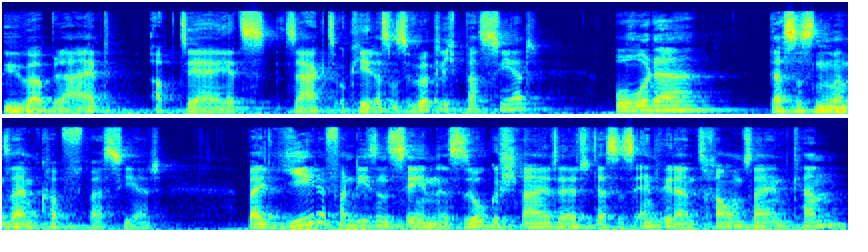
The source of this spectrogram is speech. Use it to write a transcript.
überbleibt, ob der jetzt sagt, okay, das ist wirklich passiert oder dass es nur in seinem Kopf passiert. Weil jede von diesen Szenen ist so gestaltet, dass es entweder ein Traum sein kann,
